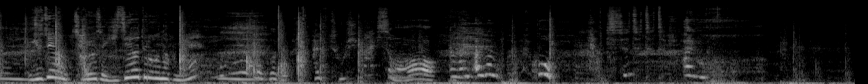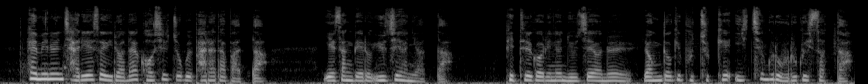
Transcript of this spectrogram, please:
음. 유재현 저 여자 이제야 들어오나 보네. 아이고, 조심하이소. 아이고, 아이고, 아이고, 진짜, 진짜, 진짜, 아이고. 혜미는 자리에서 일어나 거실 쪽을 바라다 봤다. 예상대로 유재현이었다. 비틀거리는 유재현을 영덕이 부축해 2층으로 오르고 있었다.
